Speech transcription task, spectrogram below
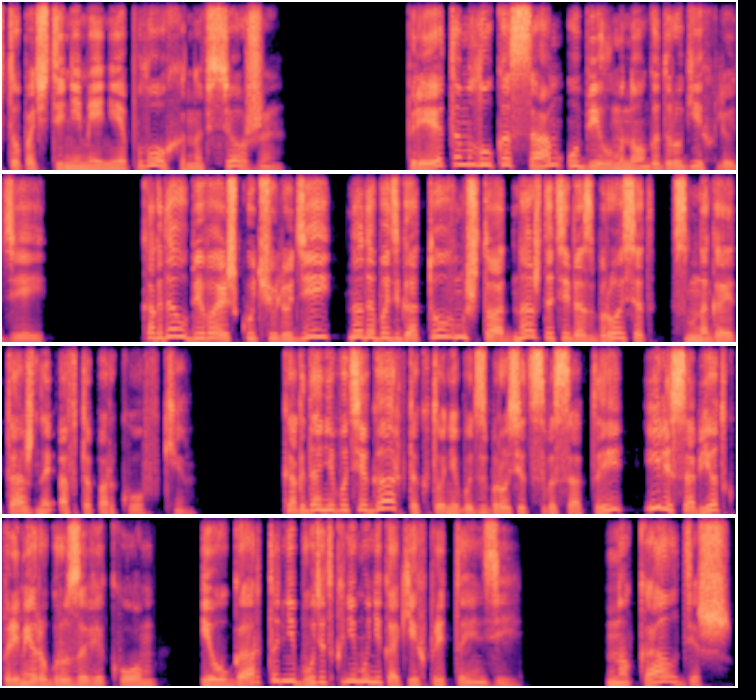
что почти не менее плохо, но все же. При этом Лука сам убил много других людей. Когда убиваешь кучу людей, надо быть готовым, что однажды тебя сбросят с многоэтажной автопарковки. Когда-нибудь и Гарта кто-нибудь сбросит с высоты или собьет, к примеру, грузовиком, и у Гарта не будет к нему никаких претензий. Но Калдиш...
